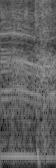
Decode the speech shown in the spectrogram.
Mm.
